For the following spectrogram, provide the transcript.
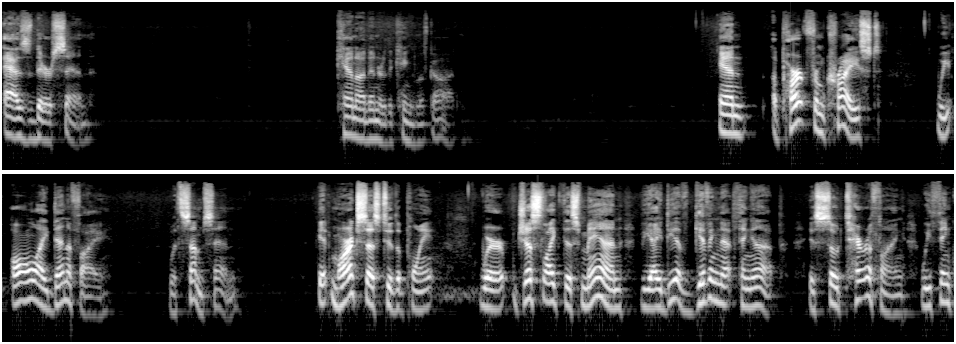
as their sin cannot enter the kingdom of God. And apart from Christ, we all identify with some sin. It marks us to the point where, just like this man, the idea of giving that thing up is so terrifying, we think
